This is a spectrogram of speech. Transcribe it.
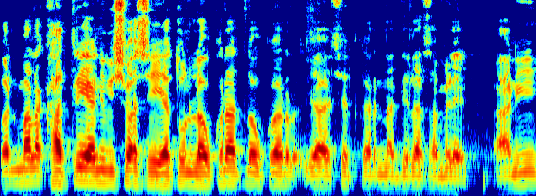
पण मला खात्री आणि विश्वास आहे यातून लवकरात लवकर या शेतकऱ्यांना दिलासा मिळेल आणि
